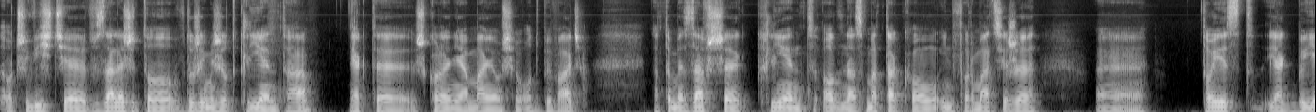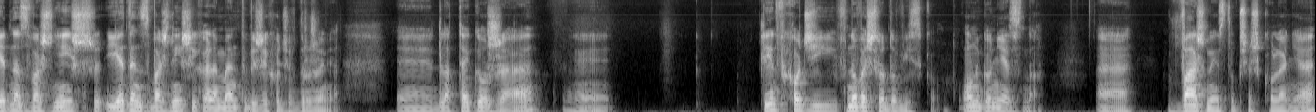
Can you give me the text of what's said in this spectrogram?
Oczywiście zależy to w dużej mierze od klienta, jak te szkolenia mają się odbywać. Natomiast zawsze klient od nas ma taką informację, że to jest jakby jedna z jeden z ważniejszych elementów, jeżeli chodzi o wdrożenie. Dlatego, że E, klient wchodzi w nowe środowisko, on go nie zna. E, ważne jest to przeszkolenie.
